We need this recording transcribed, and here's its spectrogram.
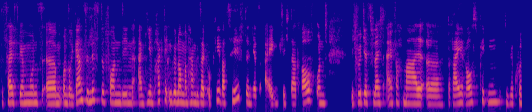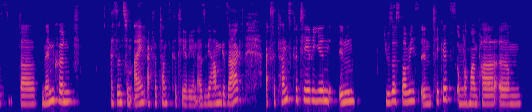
Das heißt, wir haben uns ähm, unsere ganze Liste von den agilen Praktiken genommen und haben gesagt, okay, was hilft denn jetzt eigentlich da drauf? Und ich würde jetzt vielleicht einfach mal äh, drei rauspicken, die wir kurz da nennen können. Es sind zum einen Akzeptanzkriterien. Also wir haben gesagt, Akzeptanzkriterien in User Stories, in Tickets, um nochmal ein paar ähm,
